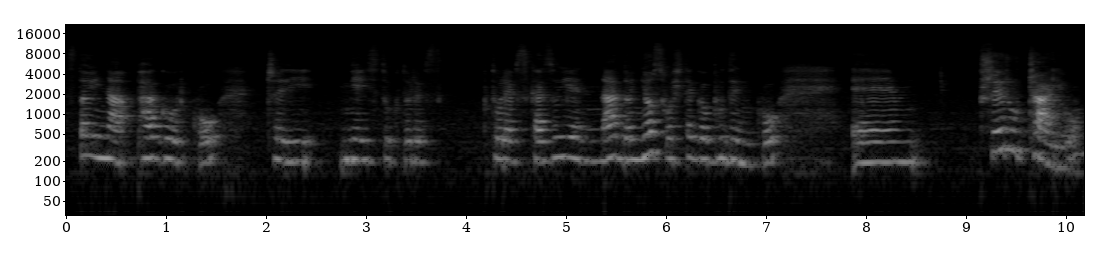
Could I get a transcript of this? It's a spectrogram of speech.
Stoi na pagórku, czyli miejscu, który, które wskazuje na doniosłość tego budynku, przy ruczaju,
